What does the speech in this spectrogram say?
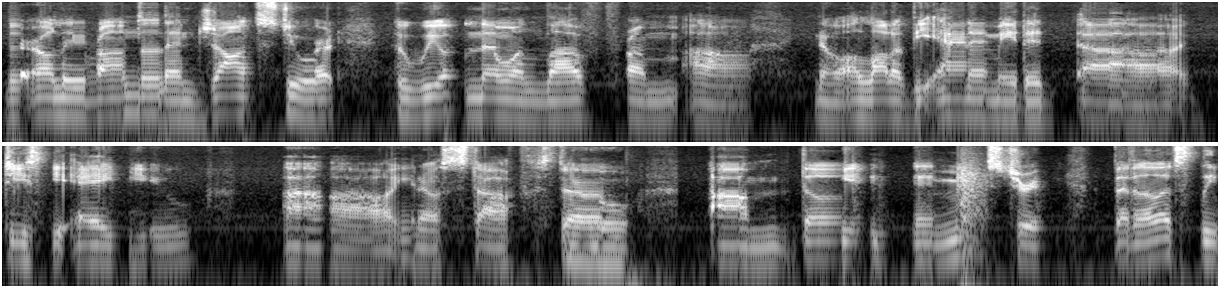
the early runs, and then John Stewart, who we all know and love from uh, you know a lot of the animated uh, DCAU uh, you know stuff. So um, there'll be a mystery that allegedly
